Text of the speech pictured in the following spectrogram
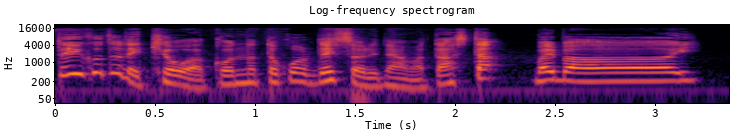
ということで今日はこんなところです。それではまた明日バイバーイ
